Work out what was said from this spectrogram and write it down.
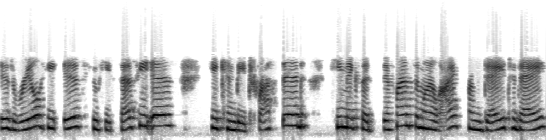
is real. He is who he says he is. He can be trusted. He makes a difference in my life from day to day.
